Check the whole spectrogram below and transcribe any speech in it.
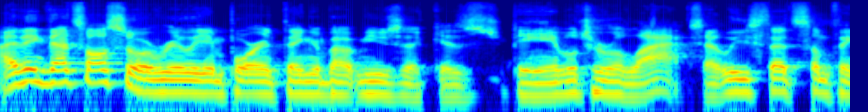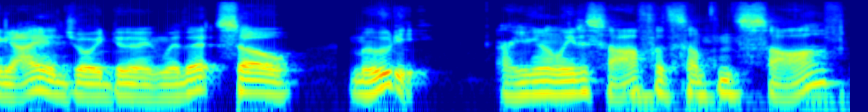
I think that's also a really important thing about music is being able to relax. At least that's something I enjoy doing with it. So, Moody, are you going to lead us off with something soft?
